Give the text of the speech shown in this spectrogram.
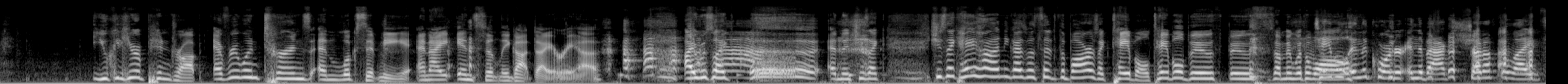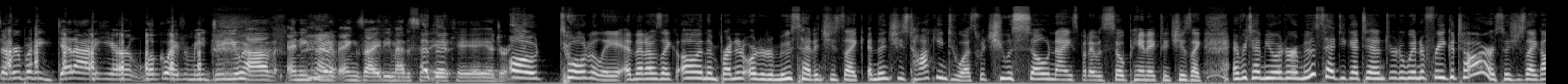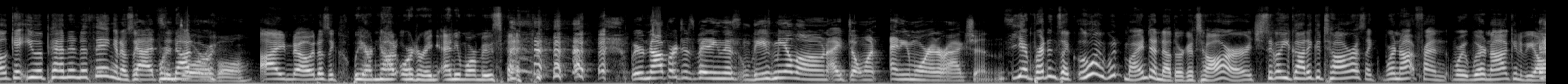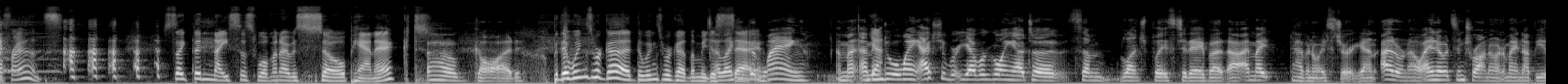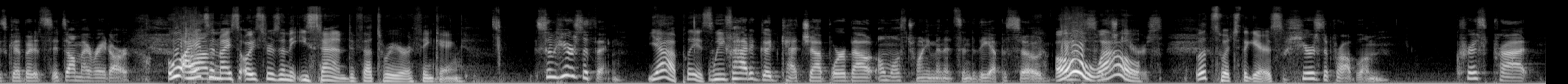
You could hear a pin drop. Everyone turns and looks at me, and I instantly got diarrhea. I was like, Ugh. and then she's like, she's like, hey, hon, you guys want to sit at the bar? I was like, table, table, booth, booth, something with a wall. Table in the corner, in the back. Shut off the lights. Everybody, get out of here. Look away from me. Do you have any kind of anxiety medicine, then- aka a drink? Oh, totally. And then I was like, oh, and then Brendan ordered a Moosehead, and she's like, and then she's talking to us, which she was so nice, but I was so panicked. And she's like, every time you order a Moosehead, you get to enter to win a free guitar. So she's like, I'll get you a pen and a thing. And I was like, That's we're not adorable. I know. And I was like, we are not ordering any more Moosehead. We're not participating in this. Leave me alone. I don't want any more interactions. yeah, Brendan's like, ooh, I wouldn't mind another guitar. And she's like, oh, you got a guitar? I was like, we're not friends. We're, we're not going to be all friends. She's like the nicest woman. I was so panicked. Oh God. But the wings were good. The wings were good. Let me just I like say. a good wang. I'm, I'm Yeah. into a wang. Actually, we're, yeah, we're going out to some lunch place today, but uh, I might have an oyster again. I don't know. I know it's in Toronto and it might not be as good, but it's it's on my radar. Oh, I had some Um, nice oysters in the East End. If that's where you're thinking. So here's the thing. Yeah, please. We've had a good catch up. We're about almost 20 minutes into the episode. oh Let's wow. gears. Let's switch the gears. Here's the problem. Chris Pratt,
